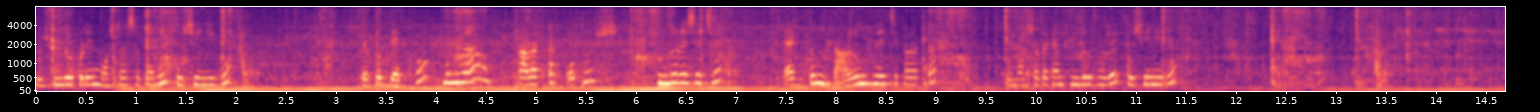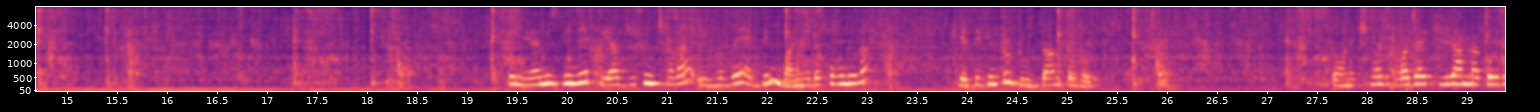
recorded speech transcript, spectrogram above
তো সুন্দর করে মশলার সাথে আমি কষিয়ে নিব। দেখো দেখো বন্ধুরা, কালারটা কত সুন্দর এসেছে। একদম দারুণ হয়েছে কালারটা। তো মশলাটাকে আমি সুন্দরভাবে কষিয়ে নিব। তো নিরামিষ দিনে পেঁয়াজ, রসুন ছাড়া এইভাবে একদিন বানিয়ে দেখো বন্ধুরা, খেতে কিন্তু দুর্দান্ত হয়। তো অনেক সময় ভাবা যায় কী রান্না করব।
